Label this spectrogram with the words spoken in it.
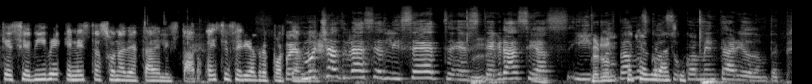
que se vive en esta zona de acá del estado. Este sería el reporte pues muchas gracias Lisette. Este gracias. y pues vamos con su comentario don Pepe.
